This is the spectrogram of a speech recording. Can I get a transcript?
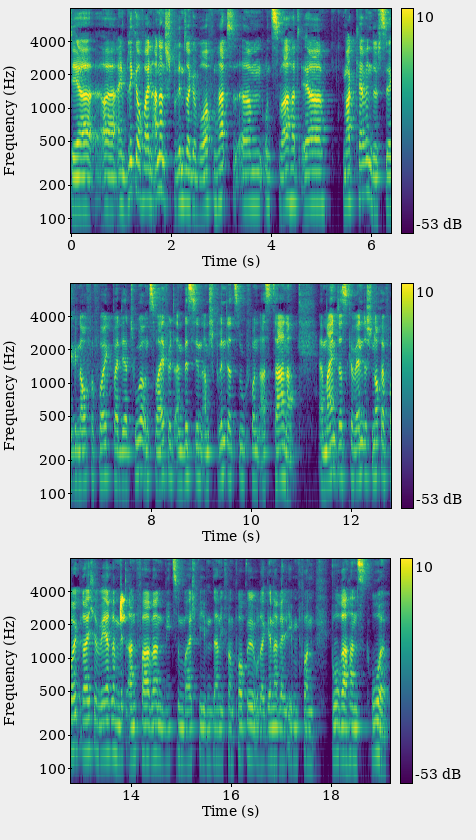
der äh, einen Blick auf einen anderen Sprinter geworfen hat. Ähm, und zwar hat er Mark Cavendish sehr genau verfolgt bei der Tour und zweifelt ein bisschen am Sprinterzug von Astana. Er meint, dass Cavendish noch erfolgreicher wäre mit Anfahrern wie zum Beispiel eben Danny van Poppel oder generell eben von Bora Hans Grohe.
